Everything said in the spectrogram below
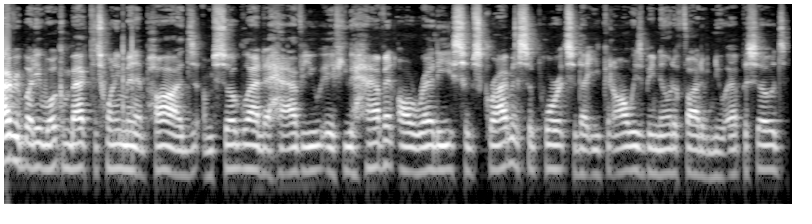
Hi, everybody. Welcome back to 20 Minute Pods. I'm so glad to have you. If you haven't already, subscribe and support so that you can always be notified of new episodes.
